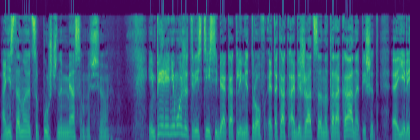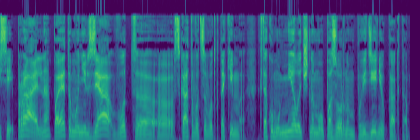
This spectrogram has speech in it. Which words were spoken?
Они становятся пушечным мясом, и все. Империя не может вести себя как лимитров. Это как обижаться на таракана, пишет э, Елисей. Правильно, поэтому нельзя вот э, э, скатываться вот к таким, к такому мелочному позорному поведению, как там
